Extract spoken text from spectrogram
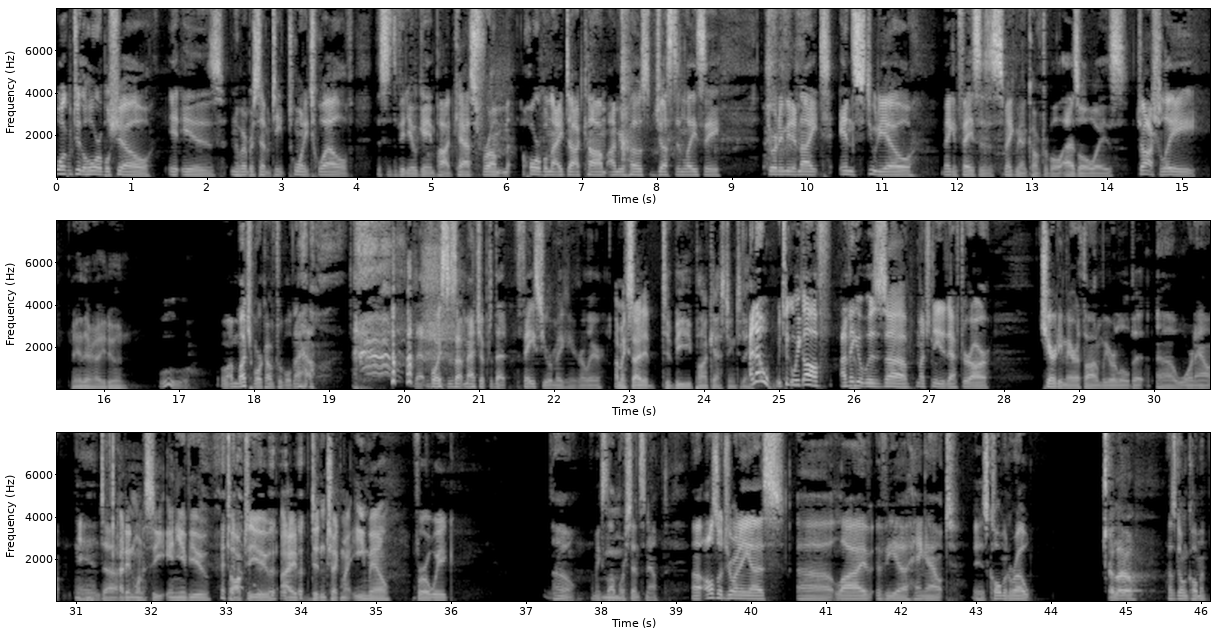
Welcome to the Horrible Show. It is November 17th, 2012. This is the video game podcast from horriblenight.com. I'm your host, Justin Lacey. Joining me tonight in studio, making faces, making me uncomfortable, as always, Josh Lee. Hey there, how you doing? Ooh, well, I'm much more comfortable now. that voice does not match up to that face you were making earlier. I'm excited to be podcasting today. I know we took a week off. I think it was uh, much needed after our charity marathon. We were a little bit uh, worn out, and uh, I didn't want to see any of you, talk to you. I didn't check my email for a week. oh, that makes a lot more sense now. Uh, also joining us uh, live via Hangout is Coleman Rowe. Hello. How's it going, Coleman?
